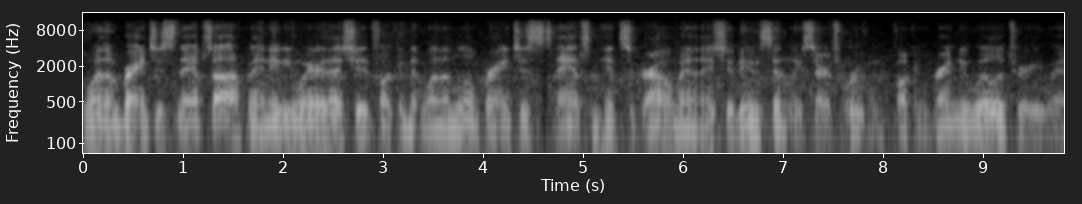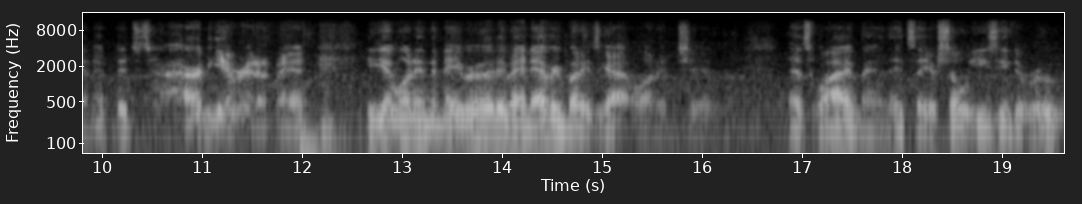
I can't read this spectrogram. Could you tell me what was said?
One of them branches snaps off, man. Anywhere that shit fucking, one of them little branches snaps and hits the ground, man. That shit instantly starts rooting fucking brand new willow tree, man. That bitch is hard to get rid of, man. You get one in the neighborhood, and man, everybody's got one and shit. That's why, man. It's they're so easy to root.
